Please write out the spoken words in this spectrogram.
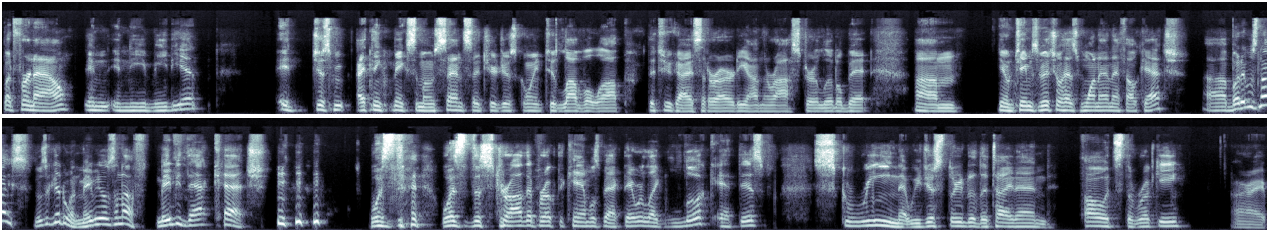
but for now, in in the immediate, it just I think makes the most sense that you're just going to level up the two guys that are already on the roster a little bit. Um, you know, James Mitchell has one NFL catch, uh, but it was nice. It was a good one. Maybe it was enough. Maybe that catch was the, was the straw that broke the camel's back. They were like, "Look at this screen that we just threw to the tight end. Oh, it's the rookie. All right,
